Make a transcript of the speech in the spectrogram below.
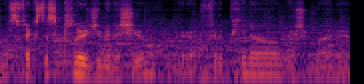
Let's fix this clergyman issue. We got Filipino, Mason Minor.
